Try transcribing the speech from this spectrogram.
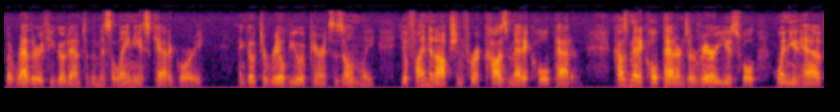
but rather if you go down to the miscellaneous category and go to real view appearances only, you'll find an option for a cosmetic hole pattern. Cosmetic hole patterns are very useful when you have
